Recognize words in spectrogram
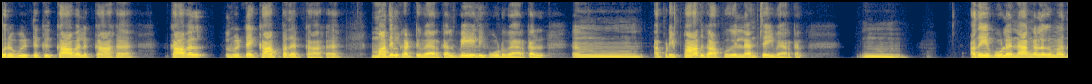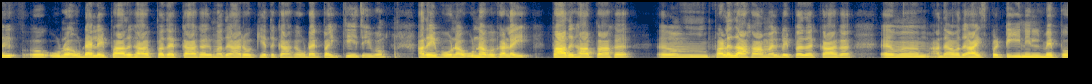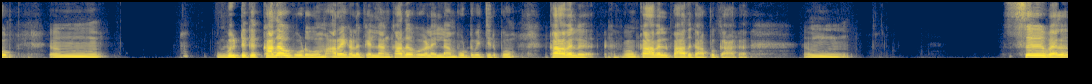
ஒரு வீட்டுக்கு காவலுக்காக காவல் வீட்டை காப்பதற்காக மதில் கட்டுவார்கள் வேலி போடுவார்கள் அப்படி பாதுகாப்பு எல்லாம் செய்வார்கள். அதே போல் நாங்கள் எமது உடலை பாதுகாப்பதற்காக எமது ஆரோக்கியத்துக்காக உடற்பயிற்சியை செய்வோம். அதே போல் உணவுகளை பாதுகாப்பாக பழுதாகாமல் வைப்பதற்காக அதாவது ஐஸ் பெட்டியினில் வைப்போம். வீட்டுக்கு கதவு போடுவோம். அறைகளுக்கெல்லாம் கதவுகள் எல்லாம் போட்டு வச்சிருப்போம். காவல் காவல் பாதுகாப்புக்காக. சேவல்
